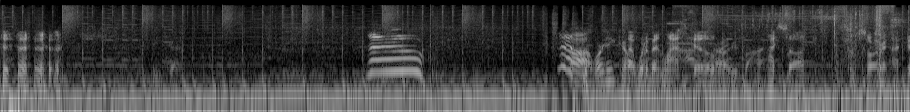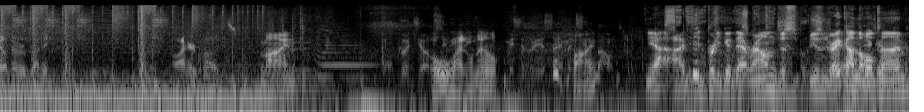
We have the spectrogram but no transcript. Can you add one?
He's got. Oh, where'd he come? That would have been last kill. Oh, he's behind. I suck. I'm sorry. I failed everybody. Oh, I hear bugs. Mine. Oh, I don't know. Mission fine. Yeah, I did pretty good that round, just using Drakon the whole time.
